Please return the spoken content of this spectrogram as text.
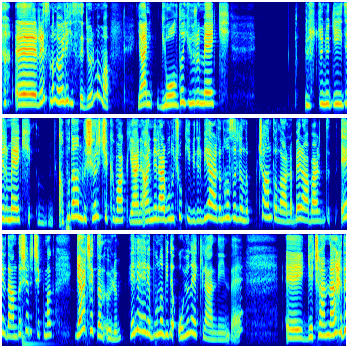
e, resmen öyle hissediyorum ama yani yolda yürümek, üstünü giydirmek, kapıdan dışarı çıkmak yani anneler bunu çok iyi bilir. Bir yerden hazırlanıp çantalarla beraber evden dışarı çıkmak gerçekten ölüm. Hele hele buna bir de oyun eklendiğinde e, geçenlerde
